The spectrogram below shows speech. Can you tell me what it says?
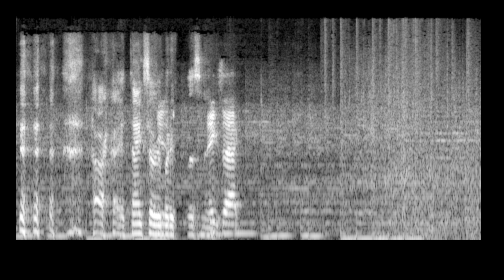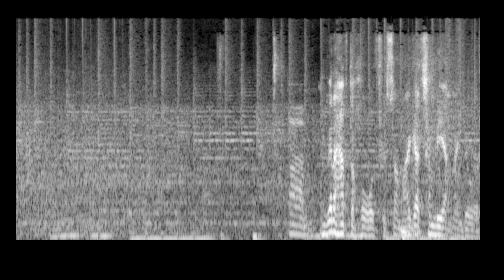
All right. Thanks, everybody, for listening. Thanks, Zach. Um, I'm going to have to hold for something. I got somebody at my door.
